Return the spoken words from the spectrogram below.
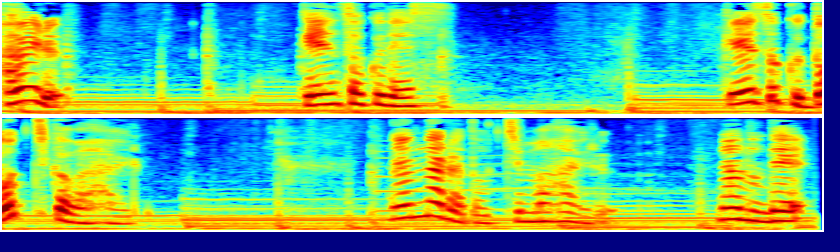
入る。原則です。原則どっちかは入る。なんならどっちも入る。なので、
